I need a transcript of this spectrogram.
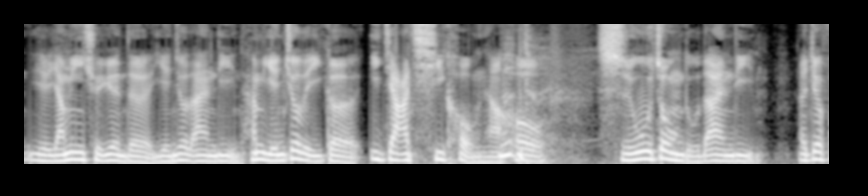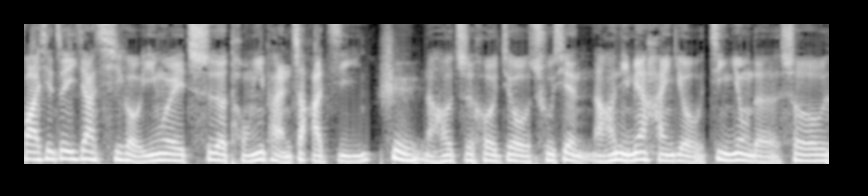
阳明学院的研究的案例，他们研究了一个一家七口，然后 食物中毒的案例。那就发现这一家七口因为吃了同一盘炸鸡，是，然后之后就出现，然后里面含有禁用的瘦肉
